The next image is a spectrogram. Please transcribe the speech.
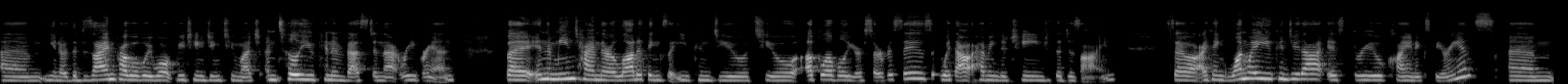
Um, you know, the design probably won't be changing too much until you can invest in that rebrand. But in the meantime, there are a lot of things that you can do to uplevel your services without having to change the design. So I think one way you can do that is through client experience, um,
